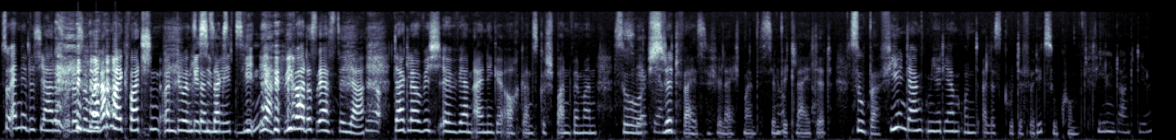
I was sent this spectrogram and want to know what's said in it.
so Ende des Jahres oder so mal nochmal quatschen und du uns dann sagst, wie, ja, wie war das erste Jahr? Ja. Da glaube ich, äh, wären einige auch ganz gespannt, wenn man so schrittweise vielleicht mal ein bisschen ja. begleitet. Super. Vielen Dank, Miriam, und alles Gute für die Zukunft. Vielen Dank dir.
